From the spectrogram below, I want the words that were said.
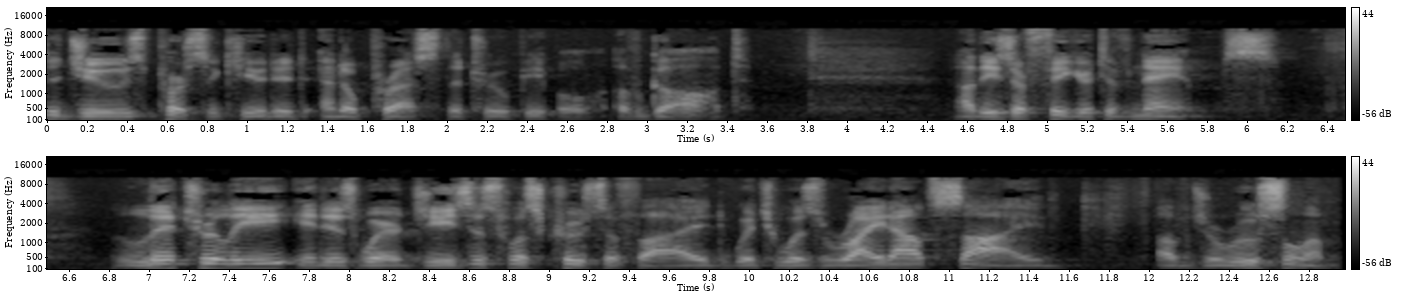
the Jews persecuted and oppressed the true people of God. Now, these are figurative names. Literally, it is where Jesus was crucified, which was right outside of Jerusalem.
